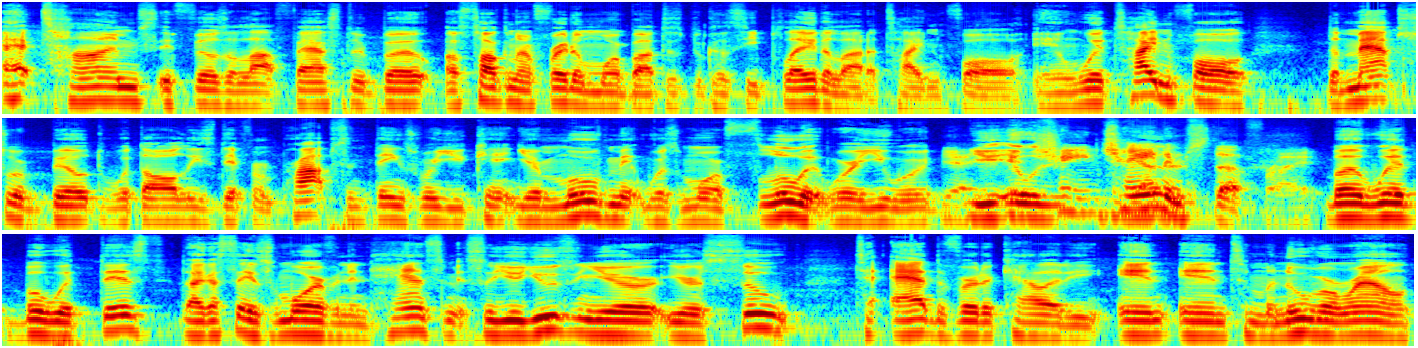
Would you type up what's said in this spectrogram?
at times it feels a lot faster, but I was talking to Alfredo more about this because he played a lot of Titanfall, and with Titanfall, the maps were built with all these different props and things where you can your movement was more fluid, where you were Yeah, you, you it was chain chaining stuff, stuff, right? But with but with this, like I say, it's more of an enhancement. So you're using your your suit to add the verticality and and to maneuver around.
